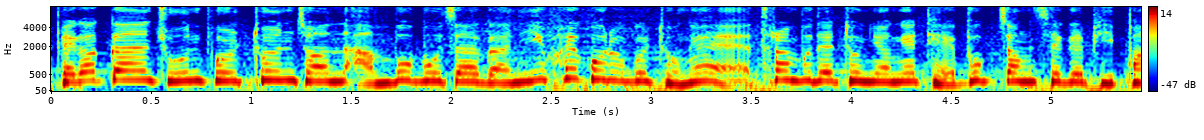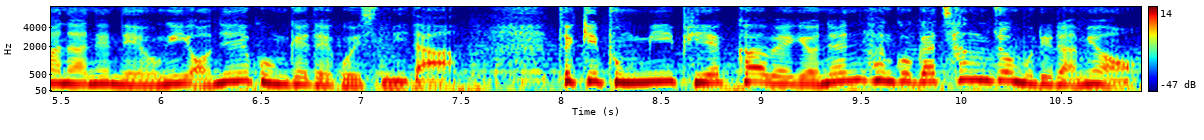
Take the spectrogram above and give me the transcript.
백악관 존 볼톤 전 안보보좌관이 회고록을 통해 트럼프 대통령의 대북 정책을 비판하는 내용이 연일 공개되고 있습니다. 특히 북미 비핵화 외교는 한국의 창조물이라며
